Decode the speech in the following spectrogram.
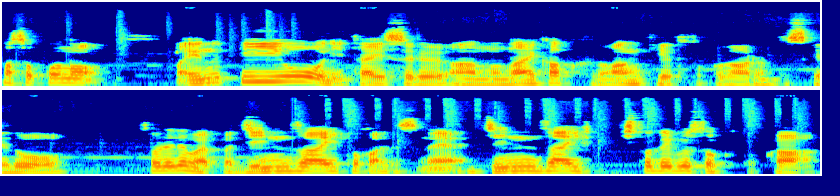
まあ、そこの、まあ、NPO に対するあの内閣府のアンケートとかがあるんですけど、それでもやっぱ人材とかですね、人材、人手不足とか、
